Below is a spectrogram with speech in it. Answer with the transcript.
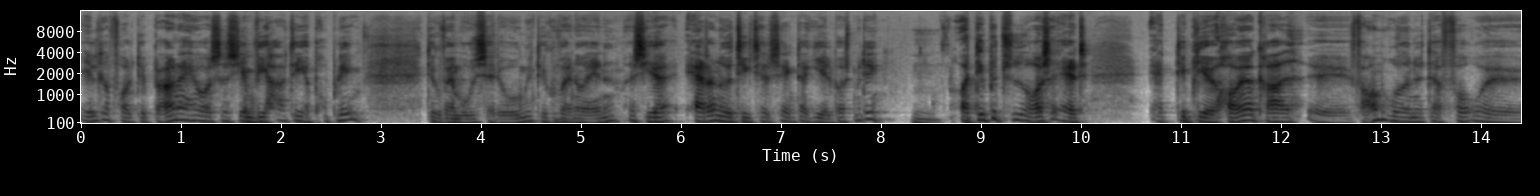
ældrefolk, det er børnehaver, så siger, at vi har det her problem. Det kunne være modsatte unge, det kunne være noget andet. Og siger, er der noget digitalisering, der kan hjælpe os med det? Mm. Og det betyder også, at, at det bliver i højere grad øh, fagområderne, der får, øh,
